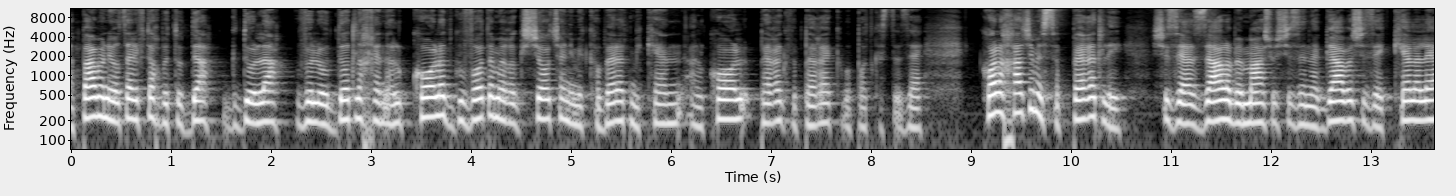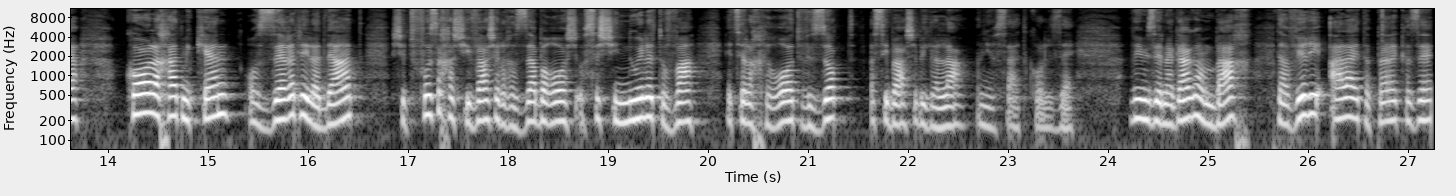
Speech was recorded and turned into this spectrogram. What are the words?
הפעם אני רוצה לפתוח בתודה גדולה ולהודות לכן על כל התגובות המרגשות שאני מקבלת מכן על כל פרק ופרק בפודקאסט הזה. כל אחת שמספרת לי שזה עזר לה במשהו, שזה נגע בה, שזה הקל עליה, כל אחת מכן עוזרת לי לדעת שדפוס החשיבה של רזה בראש עושה שינוי לטובה אצל אחרות וזאת הסיבה שבגללה אני עושה את כל זה. ואם זה נגע גם בך, תעבירי הלאה את הפרק הזה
